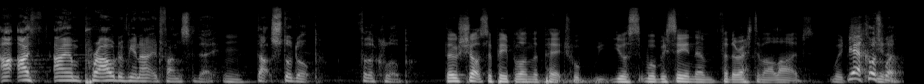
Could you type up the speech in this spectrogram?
I, I I am proud of United fans today that stood up for the club. Those shots of people on the pitch, will you'll, we'll be seeing them for the rest of our lives. Which, Yeah, of course you we know, will.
